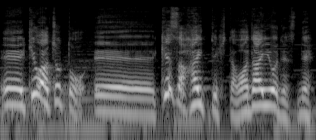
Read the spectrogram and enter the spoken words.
えー、今日はちょっと、えー、今朝入ってきた話題をですね、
